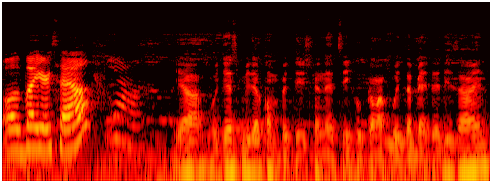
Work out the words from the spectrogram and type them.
All by yourself? Yeah. Yeah, we just made a competition and see who come up with a better design.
